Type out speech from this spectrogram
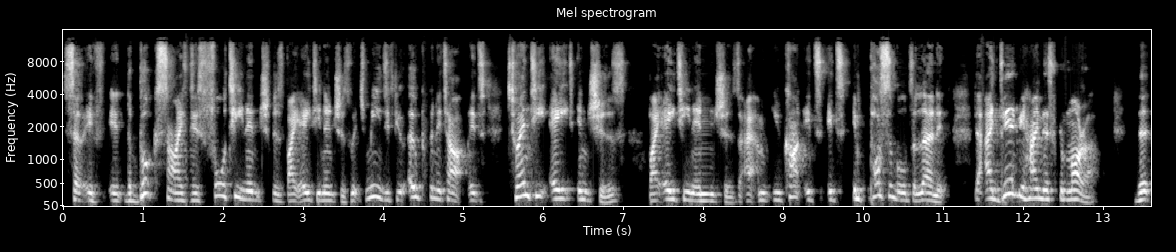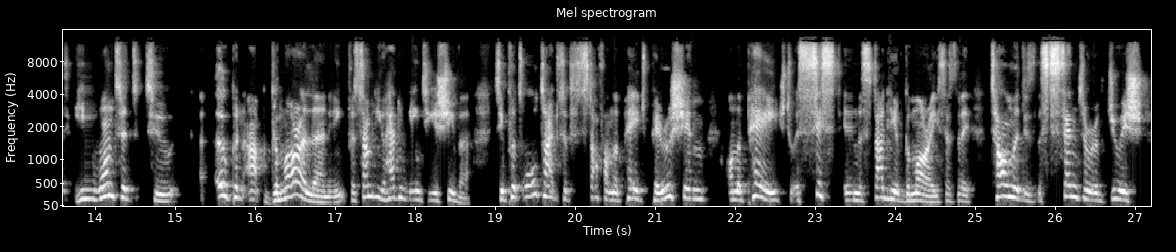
So if it, the book size is 14 inches by 18 inches, which means if you open it up, it's 28 inches by 18 inches. I, um, you can't, it's, it's impossible to learn it. The idea behind this Gemara that he wanted to uh, open up Gemara learning for somebody who hadn't been to yeshiva. So he puts all types of stuff on the page, Perushim on the page to assist in the study of Gemara. He says the Talmud is the center of Jewish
